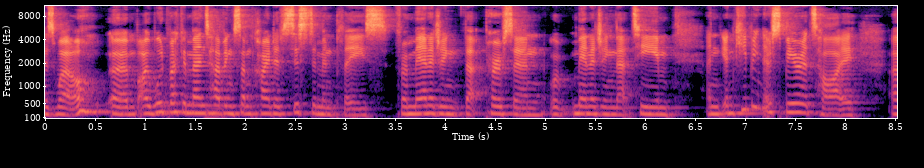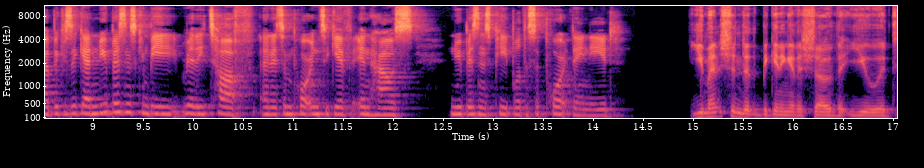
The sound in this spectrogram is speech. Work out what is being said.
as well. Um, I would recommend having some kind of system in place for managing that person or managing that team and, and keeping their spirits high. Uh, because again, new business can be really tough and it's important to give in house new business people the support they need. You mentioned at the beginning of the show that you would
